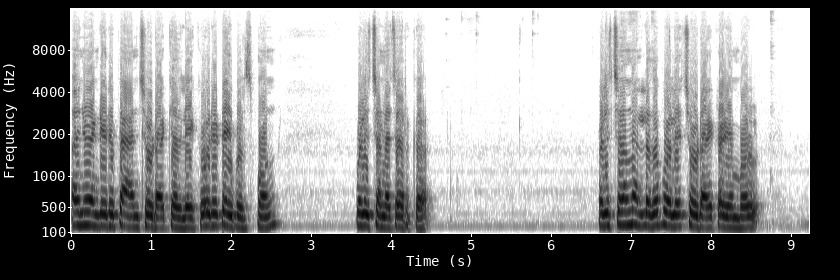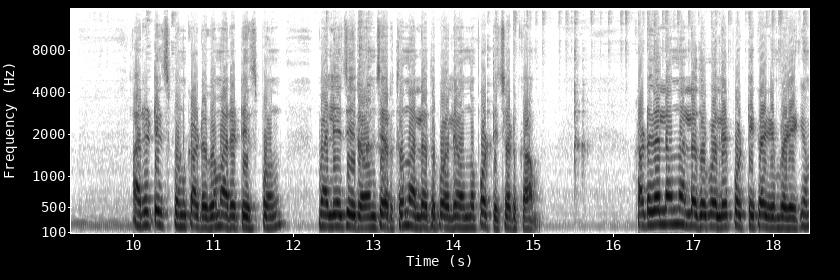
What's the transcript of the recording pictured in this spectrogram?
അതിനുവേണ്ടി ഒരു പാൻ ചൂടാക്കി അതിലേക്ക് ഒരു ടേബിൾ സ്പൂൺ വെളിച്ചെണ്ണ ചേർക്കുക. വെളിച്ചെണ്ണ നല്ലതുപോലെ ചൂടായി കഴിയുമ്പോൾ അര ടീസ്പൂൺ കടുകും അര ടീസ്പൂൺ വലിയ ജീരകവും ചേർത്ത് നല്ലതുപോലെ ഒന്ന് പൊട്ടിച്ചെടുക്കാം. കടുകെല്ലാം നല്ലതുപോലെ പൊട്ടി കഴിയുമ്പോഴേക്കും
